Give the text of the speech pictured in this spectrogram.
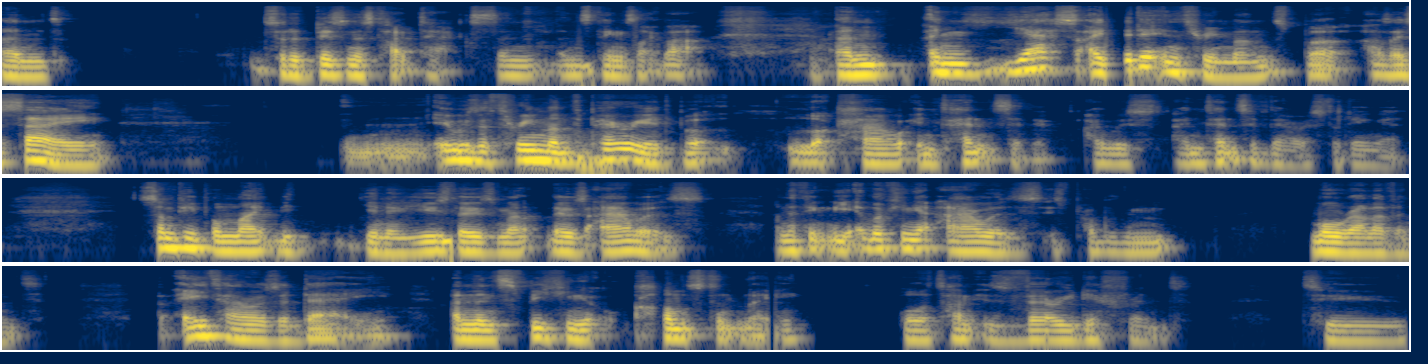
and sort of business type texts and, and things like that. And and yes, I did it in three months, but as I say, it was a three month period. But look how intensive it, I was intensive there. I was studying it. Some people might be, you know, use those those hours, and I think the, looking at hours is probably more relevant. But eight hours a day and then speaking it constantly all the time is very different to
